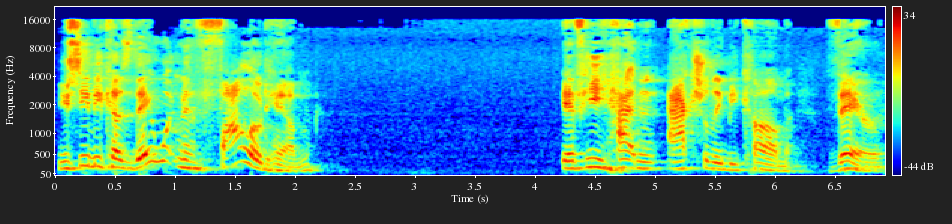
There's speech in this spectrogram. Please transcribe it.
You see, because they wouldn't have followed him if he hadn't actually become their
